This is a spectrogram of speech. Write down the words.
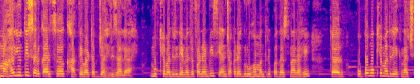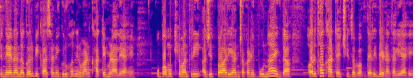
महायुती सरकारचं खाते वाटप जाहीर झालं आहे. मुख्यमंत्री देवेंद्र फडणवीस यांच्याकडे गृहमंत्रीपद असणार आहे. तर उपमुख्यमंत्री एकनाथ शिंदे यांना नगर विकास आणि गृहनिर्माण खाते मिळाले आहे. उपमुख्यमंत्री अजित पवार यांच्याकडे पुन्हा एकदा अर्थ खात्याची जबाबदारी देण्यात आली आहे.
